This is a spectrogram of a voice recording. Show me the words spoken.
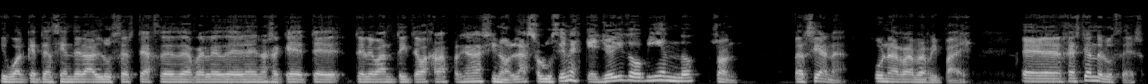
igual que te enciende las luces, te hace de relé de no sé qué, te, te levanta y te baja las persianas, sino las soluciones que yo he ido viendo son persiana, una Raspberry Pi. Eh, gestión de luces,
